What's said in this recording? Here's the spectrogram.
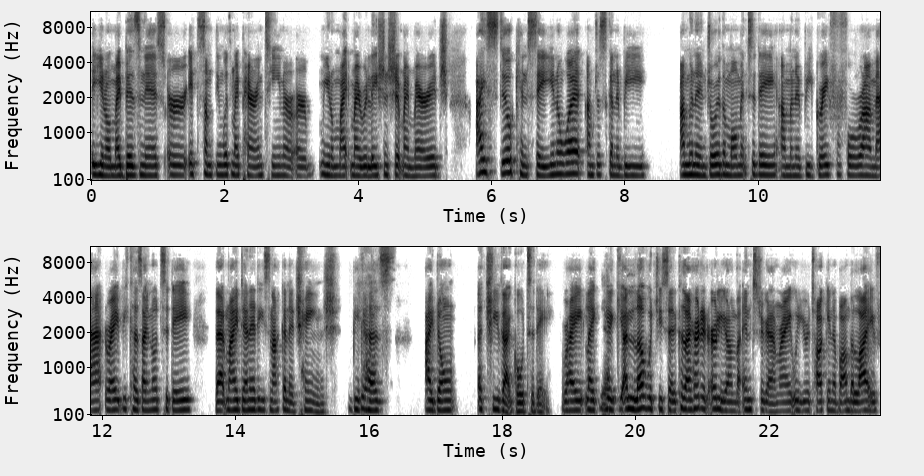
you know my business or it's something with my parenting or or you know my my relationship my marriage i still can say you know what? I'm just going to be i'm going to enjoy the moment today. I'm going to be grateful for where i'm at right? Because i know today that my identity is not going to change because I don't achieve that goal today, right? Like, yeah. like I love what you said because I heard it earlier on the Instagram, right? When you were talking about on the live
